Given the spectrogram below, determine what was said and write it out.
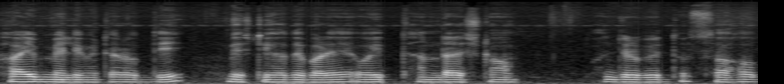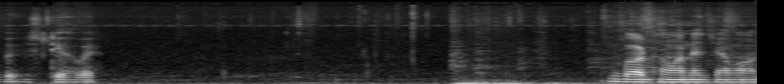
ফাইভ মিলিমিটার অবধি বৃষ্টি হতে পারে। ওই থান্ডার স্টম বজ্রবিদ্যুৎ সহ বৃষ্টি হবে। বর্ধমানে যেমন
